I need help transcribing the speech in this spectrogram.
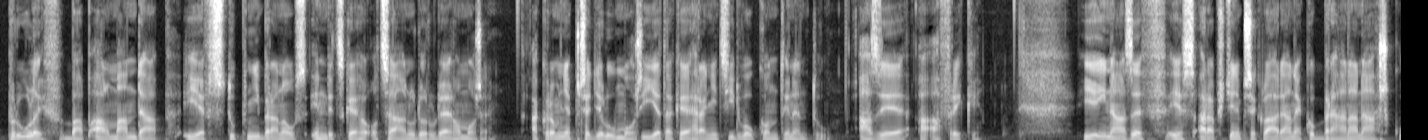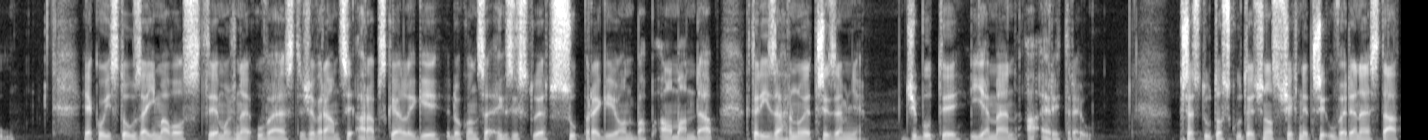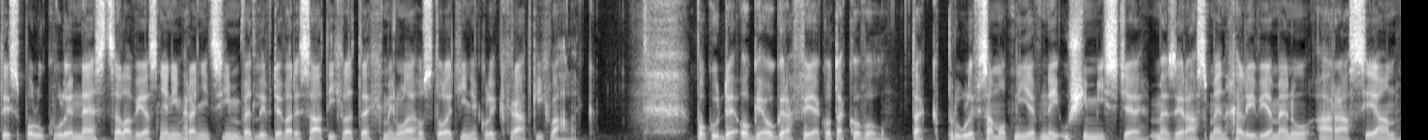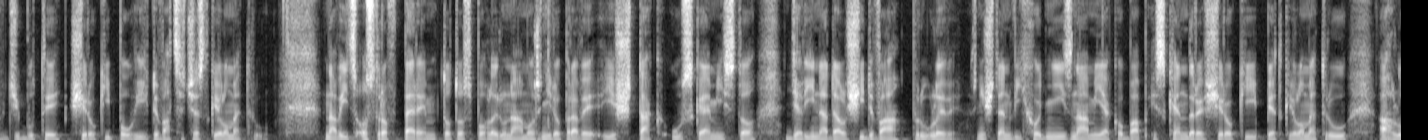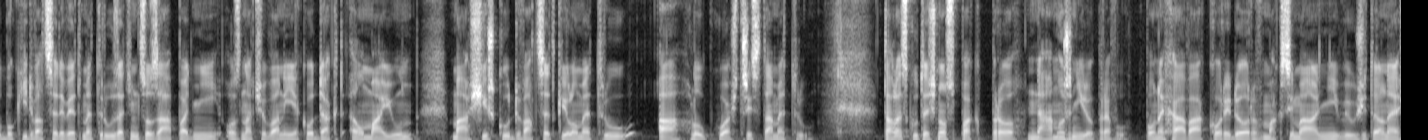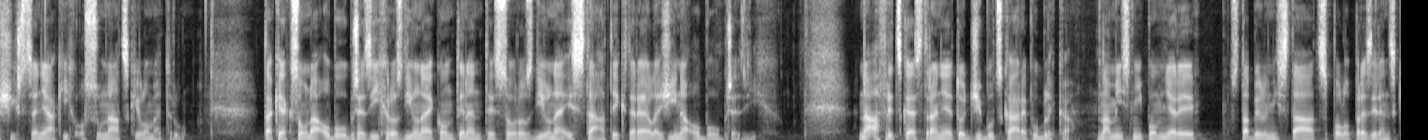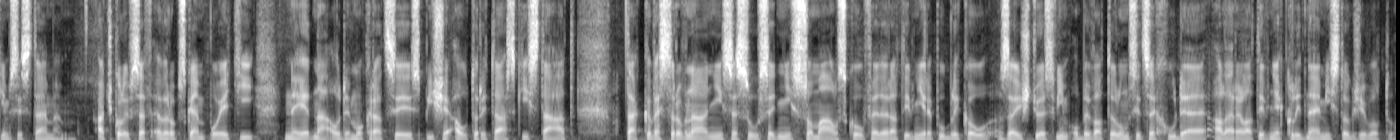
Průliv Bab al-Mandab je vstupní branou z Indického oceánu do Rudého moře. A kromě předělů moří je také hranicí dvou kontinentů, Azie a Afriky. Její název je z arabštiny překládán jako brána nářků. Jako jistou zajímavost je možné uvést, že v rámci Arabské ligy dokonce existuje subregion Bab al-Mandab, který zahrnuje tři země. Djibouti, Jemen a Eritreu. Přes tuto skutečnost všechny tři uvedené státy spolu kvůli ne zcela vyjasněným hranicím vedly v 90. letech minulého století několik krátkých válek. Pokud jde o geografii jako takovou, tak průliv samotný je v nejužším místě mezi Ras Mencheli v Jemenu a Ras Sian v Djibouti široký pouhých 26 kilometrů. Navíc ostrov Perim, toto z pohledu námořní dopravy již tak úzké místo, dělí na další dva průlivy, z nichž ten východní, známý jako Bab Iskender, široký 5 kilometrů a hluboký 29 metrů, zatímco západní, označovaný jako Dakt El Mayun, má šířku 20 kilometrů a hloubku až 300 metrů. Tahle skutečnost pak pro námořní dopravu ponechává koridor v maximální využitelné šířce nějakých 18 kilometrů. Tak jak jsou na obou březích rozdílné kontinenty, jsou rozdílné i státy, které leží na obou březích. Na africké straně je to Džibutská republika. Na místní poměry stabilní stát s poloprezidentským systémem. Ačkoliv se v evropském pojetí nejedná o demokracii, spíše autoritářský stát, tak ve srovnání se sousední Somálskou federativní republikou zajišťuje svým obyvatelům sice chudé, ale relativně klidné místo k životu.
